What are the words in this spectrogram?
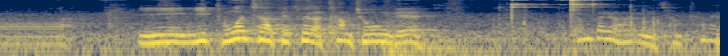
아, 이, 이 동원차 대표가 참 좋은 게 편가리 하기는 참 편해.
